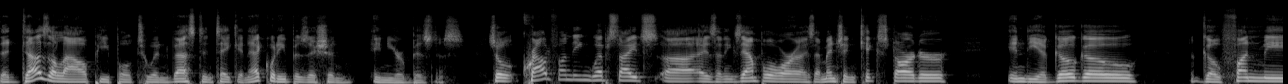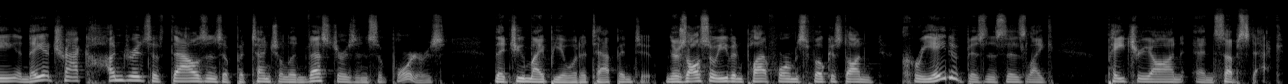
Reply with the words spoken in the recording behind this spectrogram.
that does allow people to invest and take an equity position in your business. So, crowdfunding websites, uh, as an example, or as I mentioned, Kickstarter, Indiegogo, GoFundMe, and they attract hundreds of thousands of potential investors and supporters that you might be able to tap into. There's also even platforms focused on creative businesses like Patreon and Substack.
